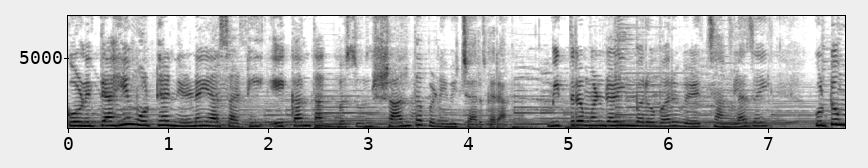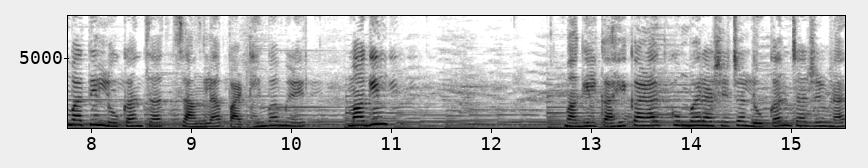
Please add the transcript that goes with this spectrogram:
कोणत्याही मोठ्या निर्णयासाठी एकांतात बसून शांतपणे विचार करा. मित्रमंडळींबरोबर वेळ चांगला जाईल. कुटुंबातील लोकांचा चांगला पाठिंबा मिळेल. मागील मागील काही काळात कुंभ राशीच्या लोकांच्या जीवनात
